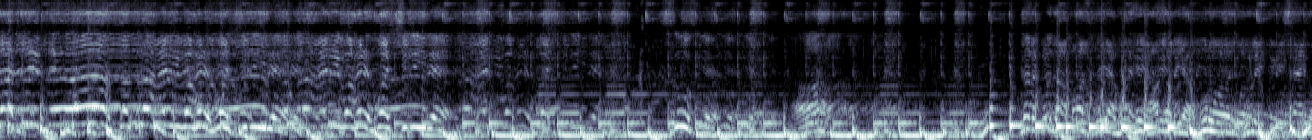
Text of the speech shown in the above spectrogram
ચાચી તે સતરા એની વહે વચરી રે. એની વહે વચરી રે. શું કે? હા? દર બધા પાસ ગયા વહે આતરિયા પૂરો ભૂલે ગઈ સાહેબ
